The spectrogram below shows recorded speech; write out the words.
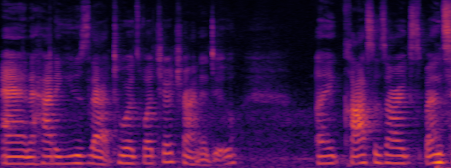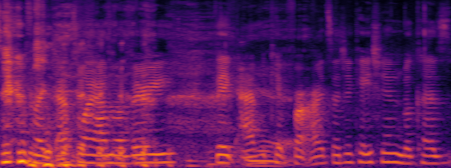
and how to use that towards what you're trying to do. Like classes are expensive. like that's why I'm a very big advocate yeah. for arts education because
